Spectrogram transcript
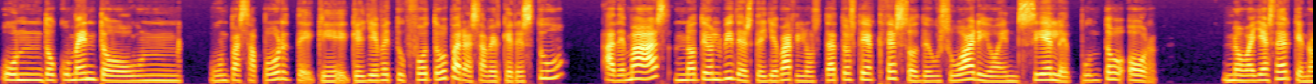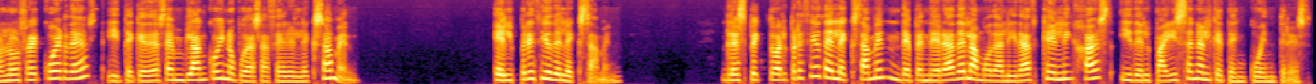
un documento, un, un pasaporte que, que lleve tu foto para saber que eres tú, Además, no te olvides de llevar los datos de acceso de usuario en ciele.org. No vaya a ser que no los recuerdes y te quedes en blanco y no puedas hacer el examen. El precio del examen. Respecto al precio del examen dependerá de la modalidad que elijas y del país en el que te encuentres.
